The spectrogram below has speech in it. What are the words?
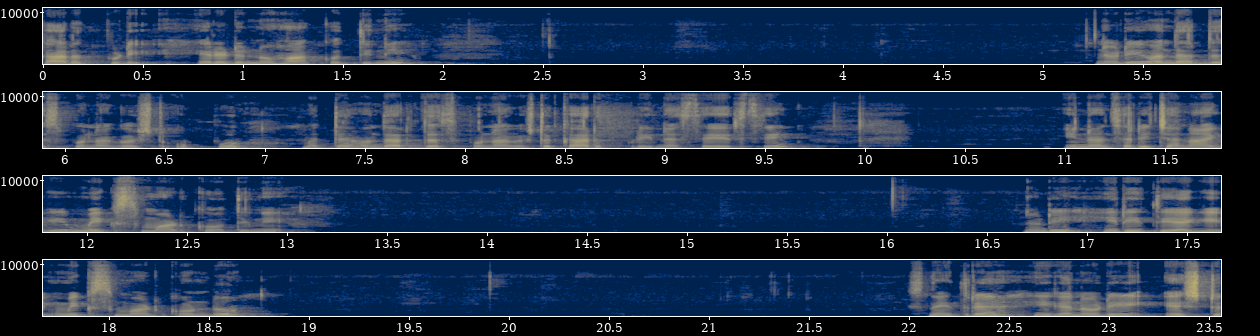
ಖಾರದ ಪುಡಿ ಎರಡನ್ನೂ ಹಾಕ್ಕೋತೀನಿ. ನೋಡಿ ಒಂದು ಅರ್ಧ ಸ್ಪೂನ್ ಆಗೋಷ್ಟು ಉಪ್ಪು ಮತ್ತು ಒಂದು ಅರ್ಧ ಸ್ಪೂನ್ ಆಗೋಷ್ಟು ಖಾರದ ಪುಡಿನ ಸೇರಿಸಿ ಇನ್ನೊಂದು ಸರಿ ಚೆನ್ನಾಗಿ ಮಿಕ್ಸ್ ಮಾಡ್ಕೋತೀನಿ. ನೋಡಿ ಈ ರೀತಿಯಾಗಿ ಮಿಕ್ಸ್ ಮಾಡಿಕೊಂಡು ಸ್ನೇಹಿತರೆ, ಈಗ ನೋಡಿ ಎಷ್ಟು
